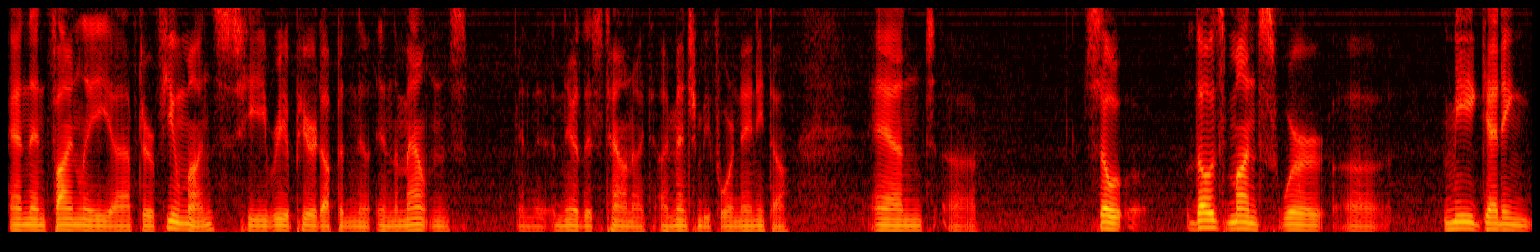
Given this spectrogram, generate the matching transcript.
And then finally, after a few months, he reappeared up in the in the mountains, in the, near this town I, I mentioned before, Nainital. And uh, so, those months were uh, me getting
